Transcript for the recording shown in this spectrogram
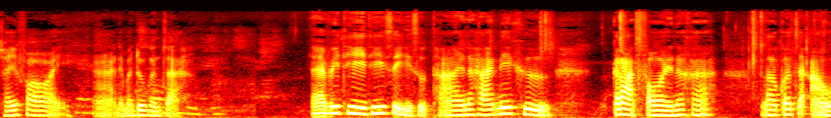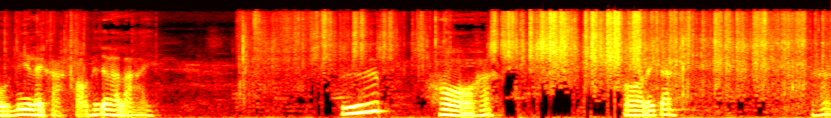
ใช้ฟอยล์อ่าเดี๋ยวมาดูกันจ้ะและวิธีที่สี่สุดท้ายนะคะ นี่คือกระดาษฟอยล์นะคะ เราก็จะเอานี่เลยค่ะ ของที่จะละลายปึ๊บห่อค่ะห่อเลยจ้ะนะคะ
